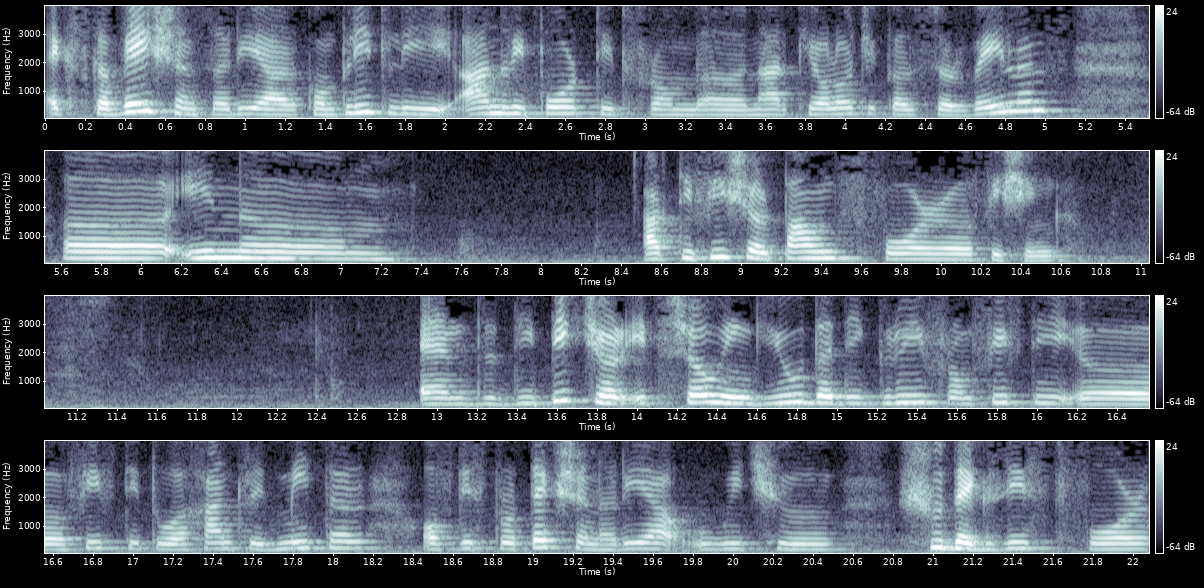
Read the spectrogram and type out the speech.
excavations that are completely unreported from uh, an archaeological surveillance uh, in um, artificial ponds for uh, fishing. And the picture it's showing you the degree from 50, uh, 50 to 100 meter of this protection area which uh, should exist for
